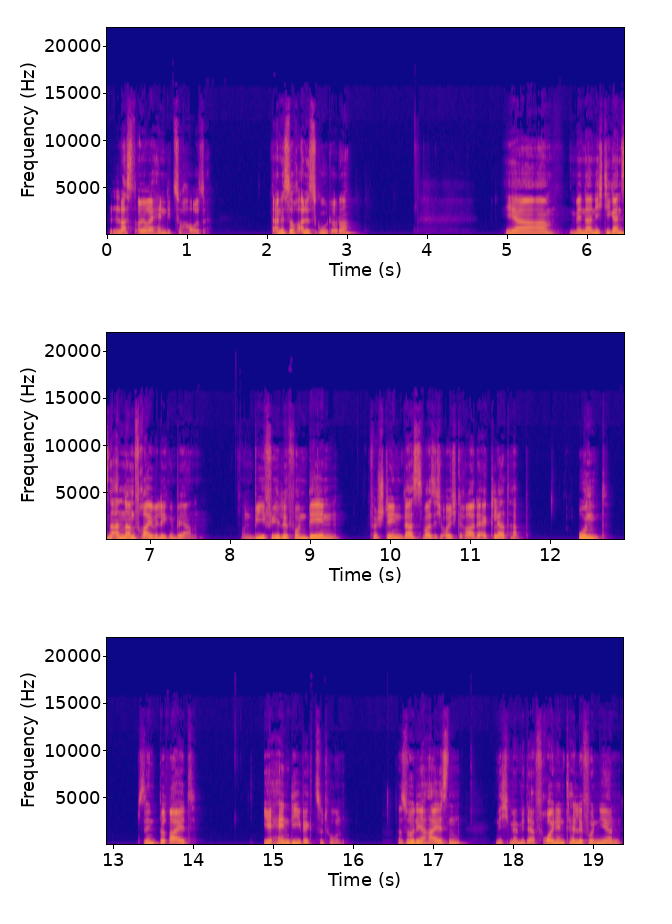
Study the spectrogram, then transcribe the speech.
lasst euer Handy zu Hause. Dann ist doch alles gut, oder? Ja, wenn da nicht die ganzen anderen Freiwilligen wären. Und wie viele von denen verstehen das, was ich euch gerade erklärt habe? Und sind bereit, ihr Handy wegzutun. Das würde ja heißen, nicht mehr mit der Freundin telefonieren,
